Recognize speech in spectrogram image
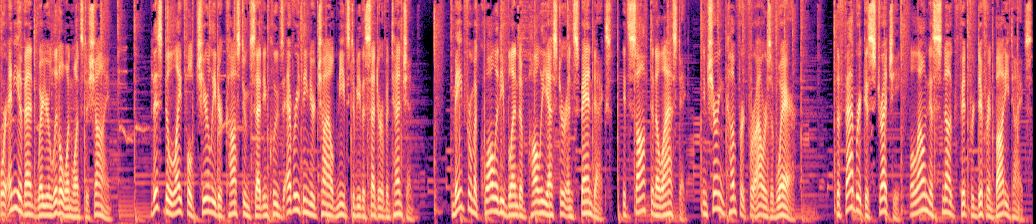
or any event where your little one wants to shine. This delightful cheerleader costume set includes everything your child needs to be the center of attention. Made from a quality blend of polyester and spandex, it's soft and elastic, ensuring comfort for hours of wear. The fabric is stretchy, allowing a snug fit for different body types.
